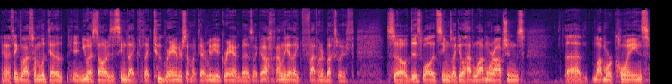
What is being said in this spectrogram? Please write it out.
And I think the last time I looked at it in U.S. dollars, it seemed like like two grand or something like that, or maybe a grand. But I was like, oh, I only got like five hundred bucks worth. So this wallet seems like it'll have a lot more options a lot more coins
